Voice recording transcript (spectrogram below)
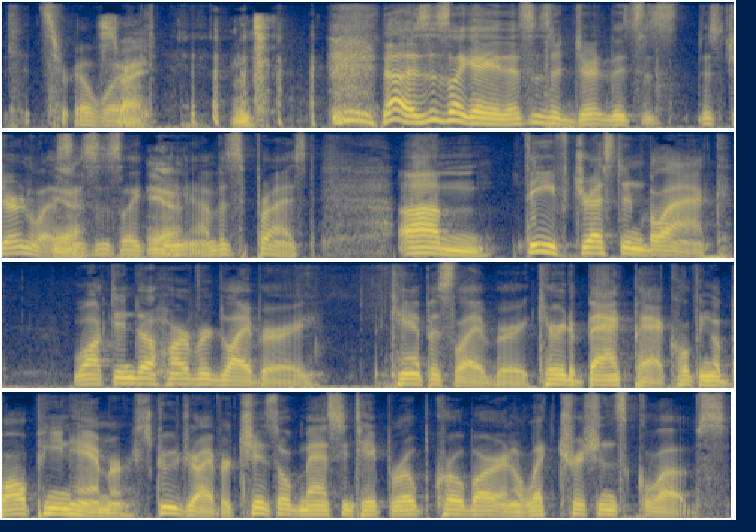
It's a real word. That's right. No, this is like a this is a this is this journalist. Yeah. This is like Yeah. I was surprised. Um, thief dressed in black walked into Harvard Library, the campus library, carried a backpack holding a ball peen hammer, screwdriver, chisel, masking tape, rope, crowbar, and electrician's gloves.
